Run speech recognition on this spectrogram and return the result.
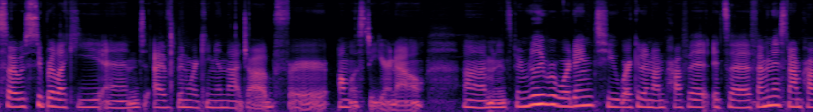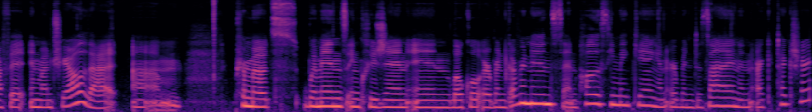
So I was super lucky, and I've been working in that job for almost a year now. Um, and it's been really rewarding to work at a nonprofit. It's a feminist nonprofit in Montreal that um, promotes women's inclusion in local urban governance and policymaking and urban design and architecture.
